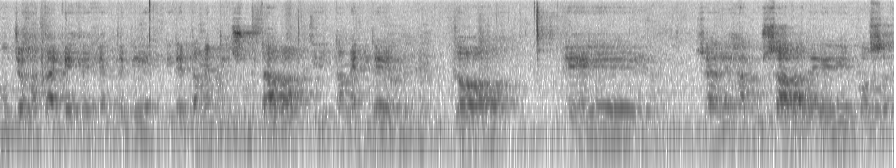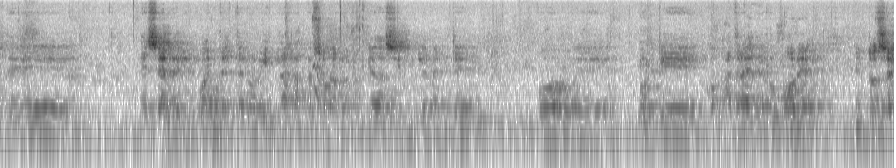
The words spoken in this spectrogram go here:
muchos ataques de gente que directamente insultaba, directamente eh, les acusaba de cosas, de ser delincuentes, terroristas las personas refugiadas simplemente eh, porque, a través de rumores. Entonces,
